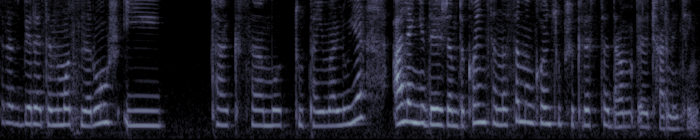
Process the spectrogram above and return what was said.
Teraz biorę ten mocny róż i tak samo tutaj maluję, ale nie dojeżdżam do końca. Na samym końcu przy kresce dam y, czarny cień.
